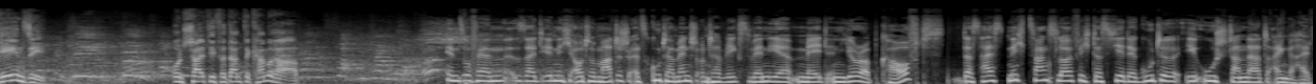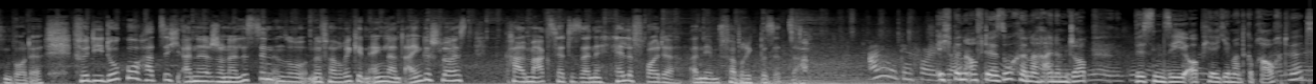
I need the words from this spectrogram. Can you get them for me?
Gehen Sie! Und schalt die verdammte Kamera ab. Insofern seid ihr nicht automatisch als guter Mensch unterwegs, wenn ihr Made in Europe kauft. Das heißt nicht zwangsläufig, dass hier der gute EU-Standard eingehalten wurde. Für die Doku hat sich eine Journalistin in so eine Fabrik in England eingeschleust. Karl Marx hätte seine helle Freude an dem Fabrikbesitzer. Ich bin auf der Suche nach einem Job. Wissen Sie, ob hier jemand gebraucht wird?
